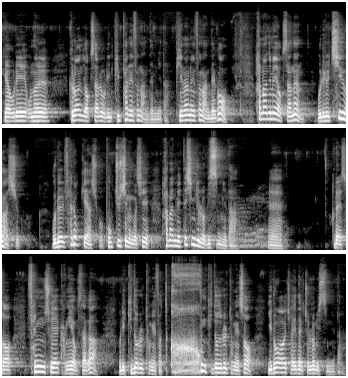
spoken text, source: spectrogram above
그러니까 우리 오늘 그런 역사를 우린 비판해서는 안 됩니다. 비난해서는 안 되고 하나님의 역사는 우리를 치유하시고 우리를 새롭게 하시고 복 주시는 것이 하나님의 뜻인 줄로 믿습니다. 예. 그래서 생수의 강의 역사가 우리 기도를 통해서 큰 기도를 통해서 이루어져야 될 줄로 믿습니다.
